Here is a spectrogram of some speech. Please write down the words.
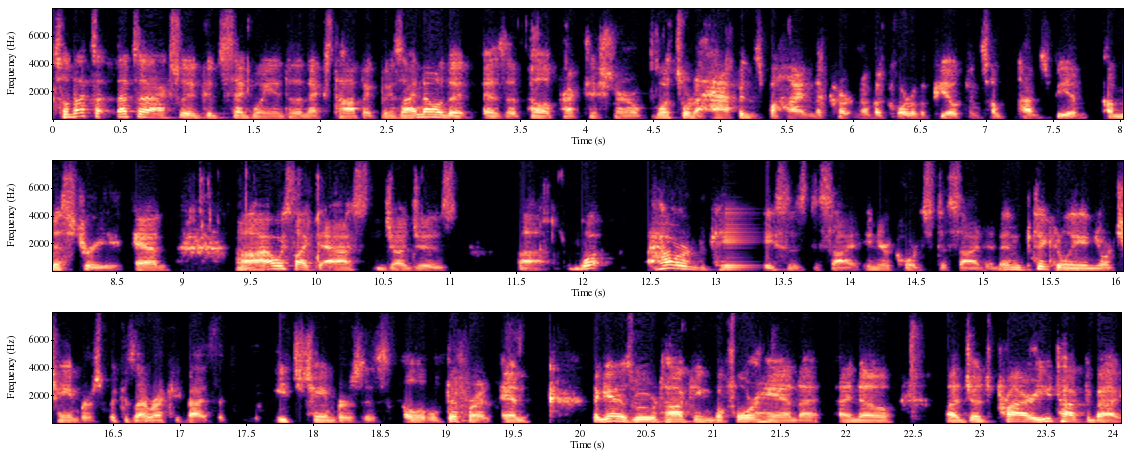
So that's a, that's a actually a good segue into the next topic because I know that as a appellate practitioner, what sort of happens behind the curtain of a court of appeal can sometimes be a, a mystery. And uh, I always like to ask judges, uh, what how are the cases decided in your courts decided, and particularly in your chambers, because I recognize that each chambers is a little different. And again, as we were talking beforehand, I, I know uh, Judge Pryor, you talked about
